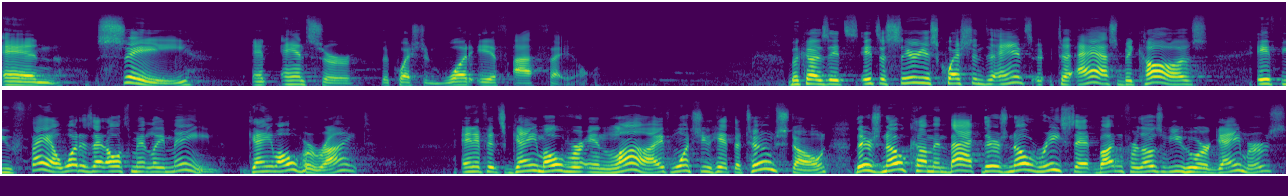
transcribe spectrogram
and see and answer the question, What if I fail? Because it's, it's a serious question to, answer, to ask because if you fail, what does that ultimately mean? Game over, right? And if it's game over in life, once you hit the tombstone, there's no coming back. There's no reset button for those of you who are gamers.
